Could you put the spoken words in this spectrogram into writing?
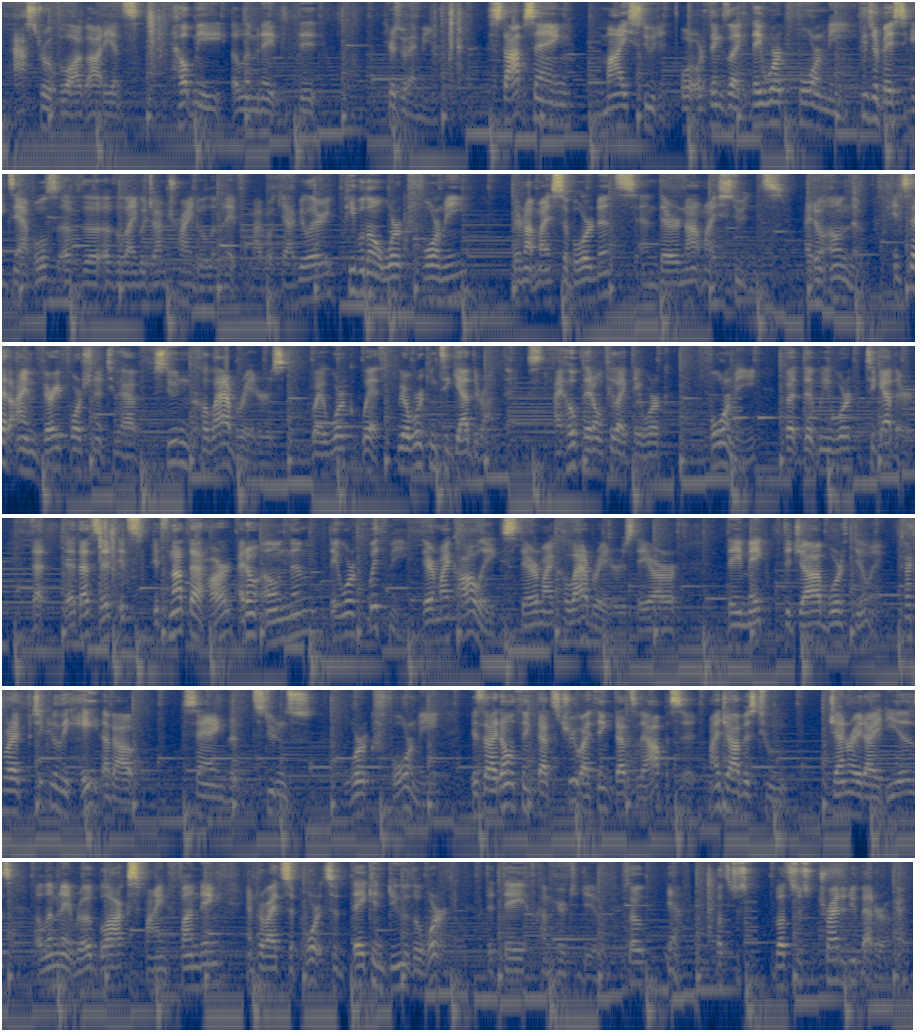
Astrovlog audience. Help me eliminate the, here's what I mean. Stop saying my student or, or, things like they work for me. These are basic examples of the of the language I'm trying to eliminate from my vocabulary. People don't work for me. They're not my subordinates and they're not my students. I don't own them. Instead, I'm very fortunate to have student collaborators who I work with. We are working together on things. I hope they don't feel like they work for me, but that we work together. That, that, that's it. It's it's not that hard. I don't own them. They work with me. They're my colleagues. They're my collaborators. They are they make the job worth doing. In fact, what I particularly hate about saying that students work for me is that I don't think that's true. I think that's the opposite. My job is to generate ideas, eliminate roadblocks, find funding, and provide support so they can do the work that they have come here to do. So yeah, let's just let's just try to do better, okay?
